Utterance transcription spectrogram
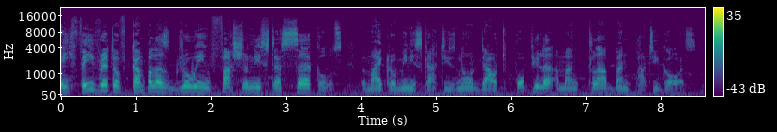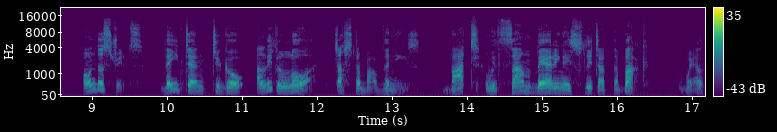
A favorite of Kampala's growing fashionista circles, the micro miniskirt is no doubt popular among club and party goers. On the streets, they tend to go a little lower, just above the knees. But with some bearing a slit at the back, well,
